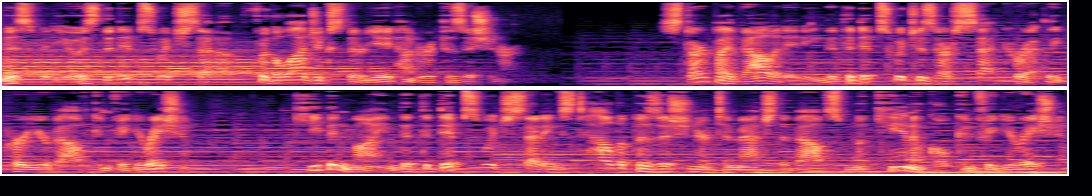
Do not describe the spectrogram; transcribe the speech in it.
This video is the dip switch setup for the Logix 3800 positioner. Start by validating that the dip switches are set correctly per your valve configuration. Keep in mind that the dip switch settings tell the positioner to match the valve's mechanical configuration.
